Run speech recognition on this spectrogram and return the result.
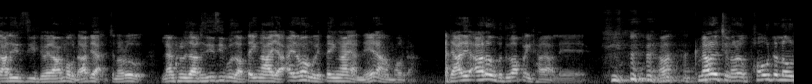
ကားတစ်စီးလွယ်တာမဟုတ်တာဗျကျွန်တော်တို့ Land Cruiser တစ်စီးစီးဖို့ဆိုတော့3900အဲ့တော့ငွေ3900နဲတာမဟုတ်တာဒါတွေအားလုံးဘယ်သူကပိတ်ထားတာလဲနော်ခင်ဗျားတို့ကျွန်တော်တို့ဖုန်းတစ်လုံး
